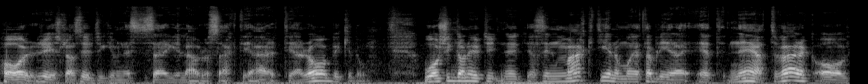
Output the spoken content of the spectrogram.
har Rysslands utrikesminister Sergej Lavrov sagt i RT Arabica. Då. Washington utnyttjar sin makt genom att etablera ett nätverk av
